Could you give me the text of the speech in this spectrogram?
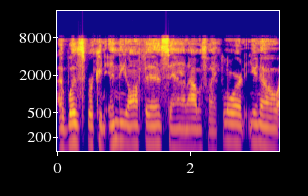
I was working in the office, and I was like, Lord, you know,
